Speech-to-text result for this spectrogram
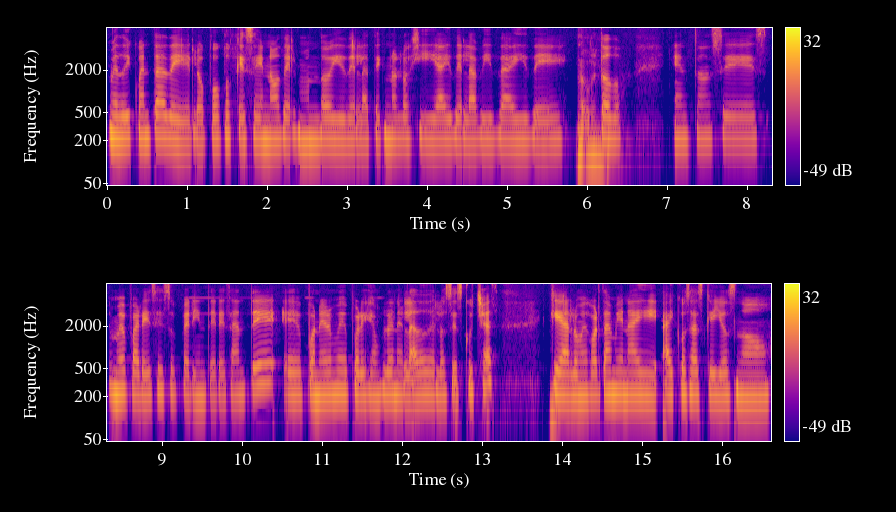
me doy cuenta de lo poco que sé, ¿no? Del mundo y de la tecnología y de la vida y de ah, todo. Entonces, me parece súper interesante eh, ponerme, por ejemplo, en el lado de los escuchas, que a lo mejor también hay, hay cosas que ellos no,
